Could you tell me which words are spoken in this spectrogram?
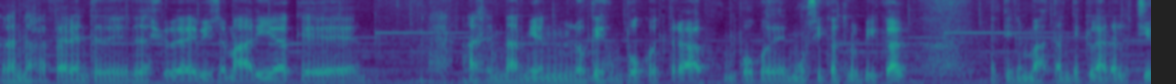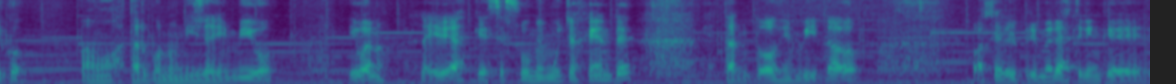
grandes referentes de, la ciudad de Villa María que hacen también lo que es un poco trap, un poco de música tropical, la tienen bastante clara los chicos Vamos a estar con un DJ en vivo. Y bueno, la idea es que se sume mucha gente. Están todos invitados. Va a ser el primer stream que,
